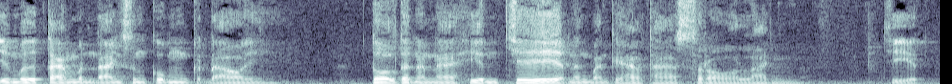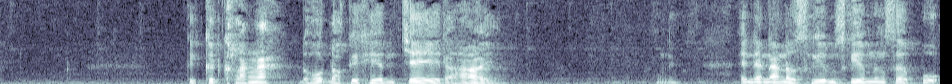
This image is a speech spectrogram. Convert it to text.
យើងមើលតាមបណ្ដាញសង្គមក៏ដោយទល់តែណាហ៊ានជេរអានឹងបានគេហៅថាស្រឡាញ់ជាតិគេគិតខ្លាំងណាស់រហូតដល់គេហ៊ានជេរទៅហើយឯអ្នកណានៅស្ងៀមស្ងៀមនឹងសើពួក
